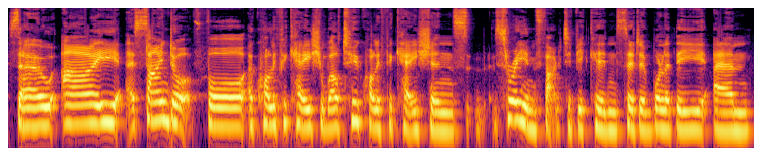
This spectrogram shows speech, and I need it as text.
So I signed up for a qualification, well, two qualifications, three, in fact, if you consider one of the um,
